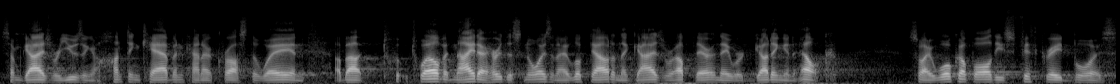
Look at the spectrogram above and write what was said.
some guys were using a hunting cabin kind of across the way. And about tw- 12 at night, I heard this noise, and I looked out, and the guys were up there, and they were gutting an elk. So I woke up all these fifth grade boys,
